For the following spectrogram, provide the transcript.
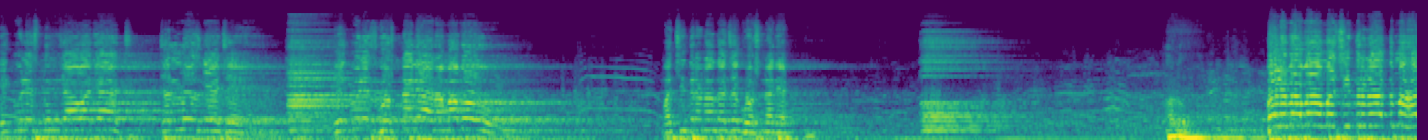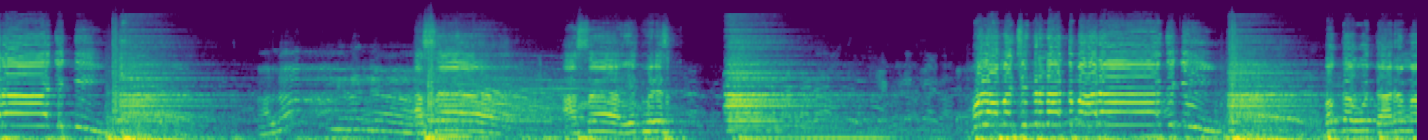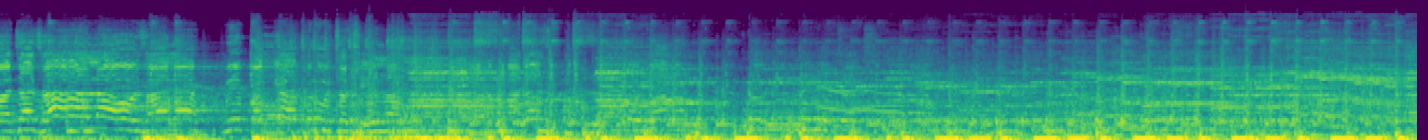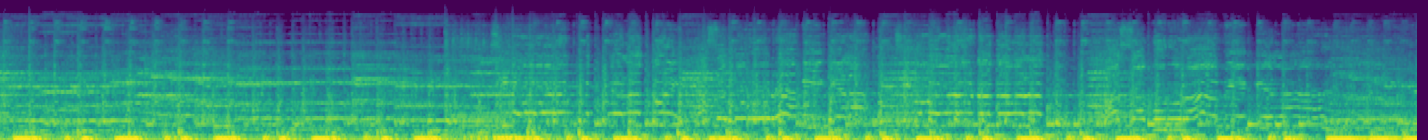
एक वेळेस तुमच्या आवाजात जल्लोष घ्यायचे. एक वेळेस घोषणा द्या रमा भाऊ. मच्छिंद्रनाथाच्या घोषणा द्या. हॅलो. बळे बाबा मच्छिंद्रनाथ महाराज की. आला निरंजन. असं असं एक वेळेस. बोला मच्छिंद्रनाथ महाराज की. बघ उद्धार माझा झाला.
